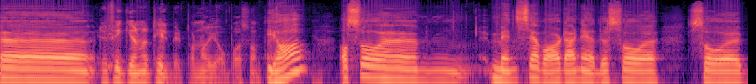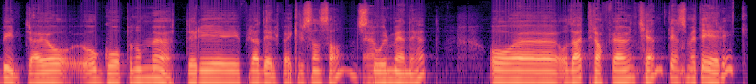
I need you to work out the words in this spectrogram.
Uh, du fikk jo noe tilbud på noe jobb og sånt? Ja. Altså, uh, mens jeg var der nede, så så begynte jeg å, å, gå på noen møter i Philadelphia i Kristiansand, stor ja. menighet. Og, eh, og, der traff jeg jo en kjent, en som heter Erik,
